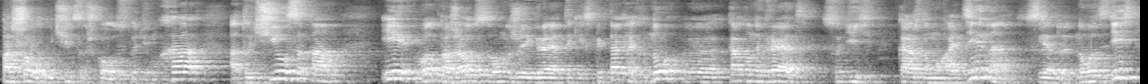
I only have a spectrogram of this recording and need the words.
пошел учиться в школу-студию МХАТ, отучился там, и вот, пожалуйста, он уже играет в таких спектаклях. Ну, э, как он играет, судить каждому отдельно следует, но вот здесь,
